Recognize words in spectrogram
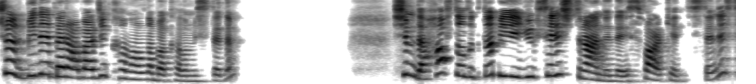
şöyle bir de beraberce kanalına bakalım istedim. Şimdi haftalıkta bir yükseliş trendindeyiz fark ettiyseniz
